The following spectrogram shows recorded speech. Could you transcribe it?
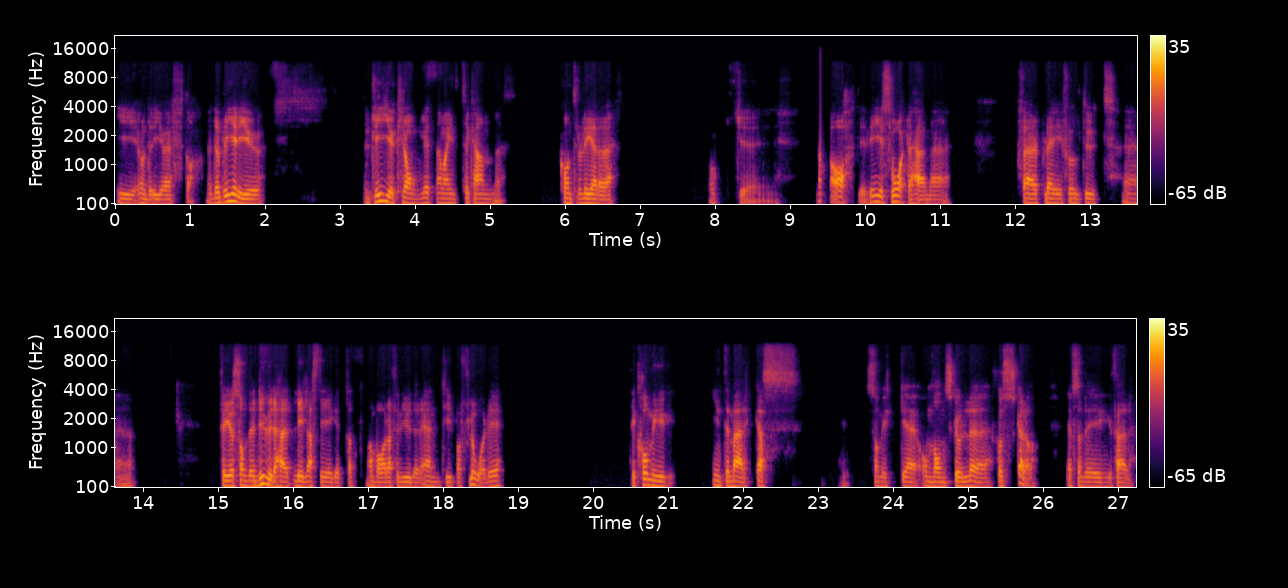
i, under IOF. Då. Men då blir det ju det blir ju krångligt när man inte kan kontrollera det. Och eh, ja, det är ju svårt det här med fair play fullt ut. Eh, för just som det är nu det här lilla steget att man bara förbjuder en typ av fluor, det, det kommer ju inte märkas så mycket om någon skulle fuska då eftersom det är ungefär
